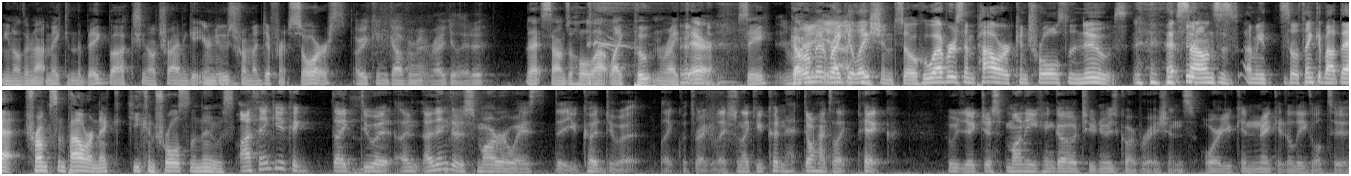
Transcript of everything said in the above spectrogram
you know they're not making the big bucks. You know, trying to get your Mm. news from a different source. or you can government regulate it. that sounds a whole lot like Putin right there. See, government yeah. regulation. So whoever's in power controls the news. That sounds. As, I mean, so think about that. Trump's in power, Nick. He controls the news. I think you could like do it. I, I think there's smarter ways that you could do it, like with regulation. Like you couldn't don't have to like pick who like just money can go to news corporations, or you can make it illegal to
